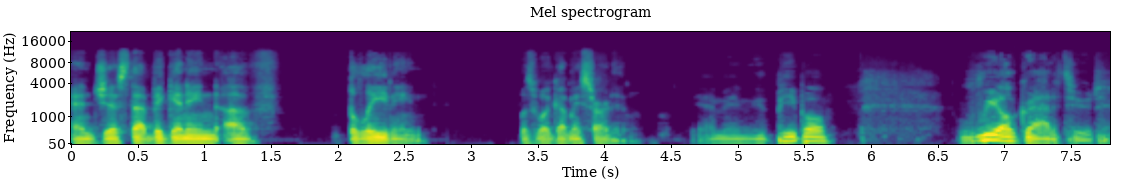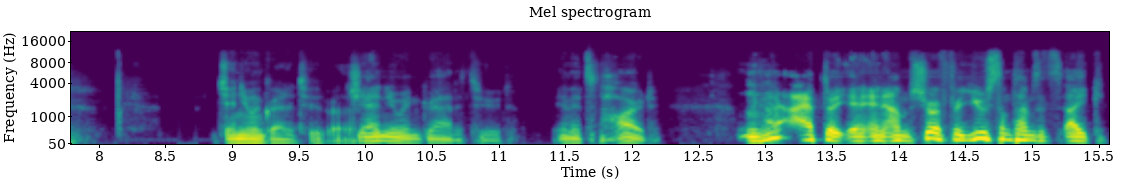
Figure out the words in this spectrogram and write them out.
and just that beginning of believing was what got me started. Yeah, I mean, people, real gratitude, genuine gratitude, brother, genuine gratitude, and it's hard. mm-hmm. I, I, have to, and, I'm sure for you, sometimes it's like,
